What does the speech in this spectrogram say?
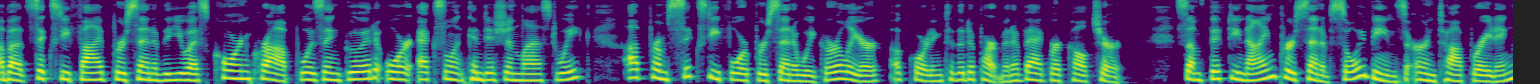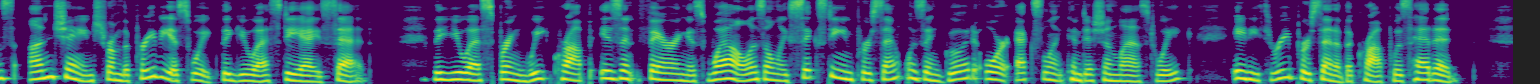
About 65% of the U.S. corn crop was in good or excellent condition last week, up from 64% a week earlier, according to the Department of Agriculture. Some 59% of soybeans earned top ratings, unchanged from the previous week, the USDA said. The U.S. spring wheat crop isn't faring as well, as only 16% was in good or excellent condition last week. 83% of the crop was headed.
